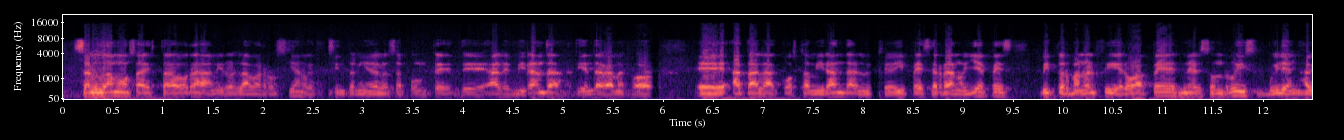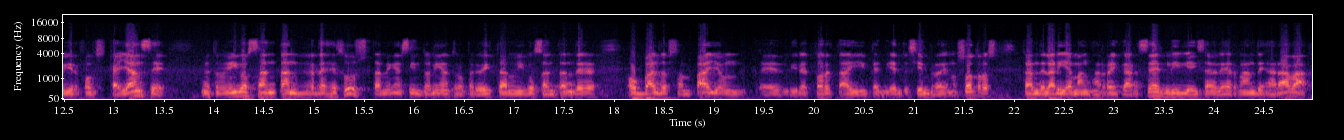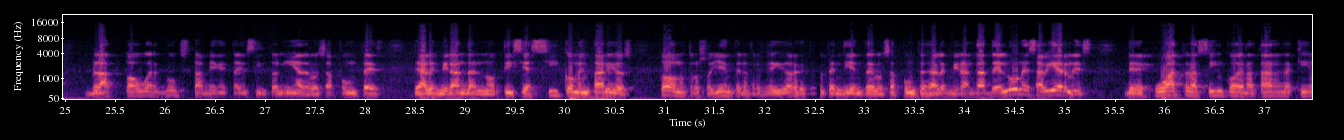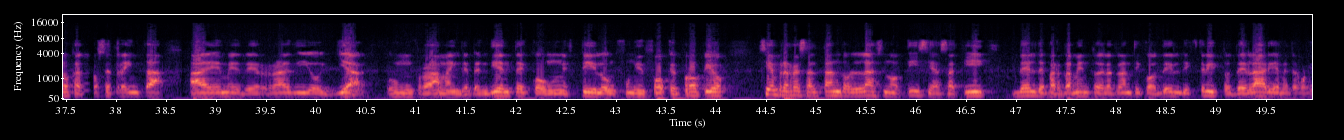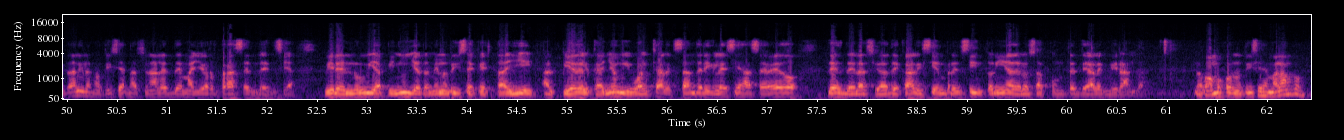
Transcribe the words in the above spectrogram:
Saludamos a esta hora a Miroslava Rociano, que está en sintonía de los apuntes de Alex Miranda. Atienda, por favor. Eh, Atala Costa Miranda, Luis Felipe Serrano Yepes, Víctor Manuel Figueroa Pérez, Nelson Ruiz, William Javier Fonseca Callance, nuestro amigo Santander de Jesús, también en sintonía, nuestro periodista amigo Santander Osvaldo Zampayo, el director está ahí pendiente siempre de nosotros, Candelaria Manjarres Garcés, Livia Isabel Hernández Araba, Black Tower Books también está en sintonía de los apuntes de Alex Miranda, noticias y comentarios. Todos nuestros oyentes, nuestros seguidores que están pendientes de los apuntes de Alex Miranda, de lunes a viernes, de 4 a 5 de la tarde, aquí en los 14.30 AM de Radio Ya, un programa independiente con un estilo, un enfoque propio siempre resaltando las noticias aquí del Departamento del Atlántico, del Distrito, del área metropolitana y las noticias nacionales de mayor trascendencia. Miren, Nubia Pinillo también nos dice que está allí al pie del cañón, igual que Alexander Iglesias Acevedo desde la ciudad de Cali, siempre en sintonía de los apuntes de Alex Miranda. ¿Nos vamos con noticias de Malambo?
